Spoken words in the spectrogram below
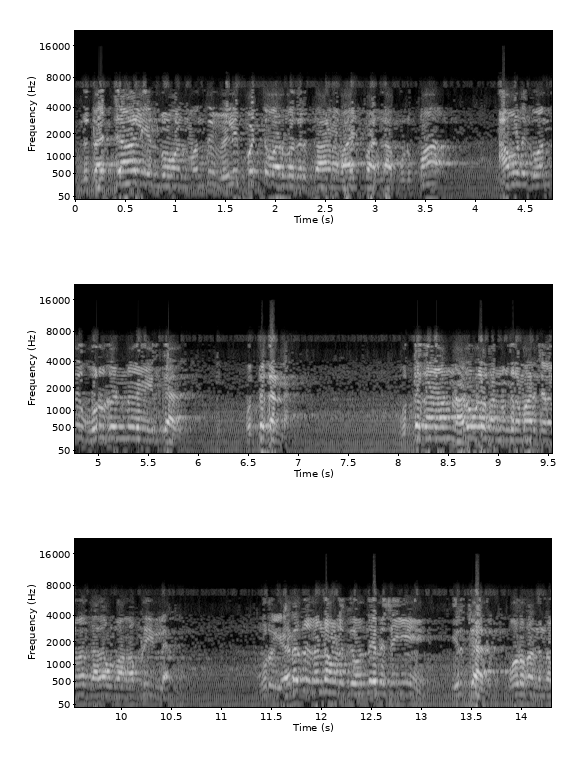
இந்த தஜ்ஜால் என்பவன் வந்து வெளிப்பட்டு வருவதற்கான வாய்ப்பு அல்லாஹ் கொடுப்பான். அவனுக்கு வந்து ஒரு கண்ணு இருக்காது. ஒத்த கண்ணன் ஒத்த கண்ணன் நடுவுல கண்ணுங்கிற மாதிரி சில பேர் கதை விடுவாங்க. அப்படி இல்ல. ஒரு இடது கண்ணு அவனுக்கு வந்து என்ன செய்யும்? இருக்காது ஒருவன் இந்த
